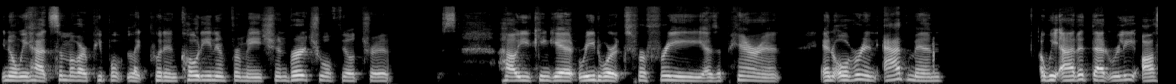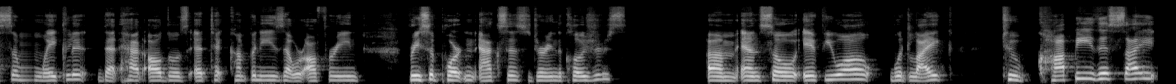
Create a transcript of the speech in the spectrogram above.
you know, we had some of our people like put in coding information, virtual field trips, how you can get ReadWorks for free as a parent. And over in admin, we added that really awesome Wakelet that had all those ed tech companies that were offering free support and access during the closures. Um, and so if you all would like to copy this site,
